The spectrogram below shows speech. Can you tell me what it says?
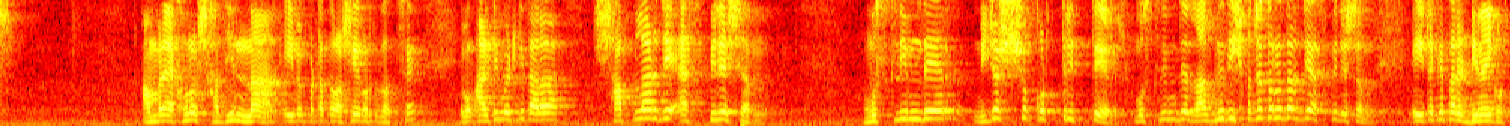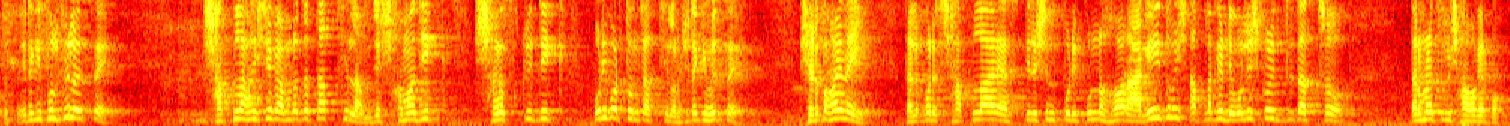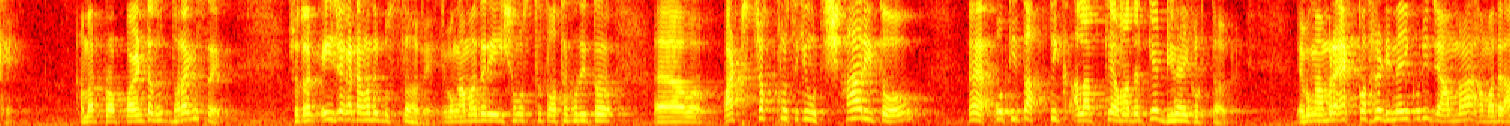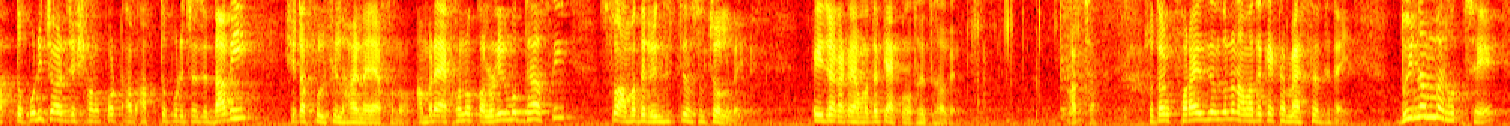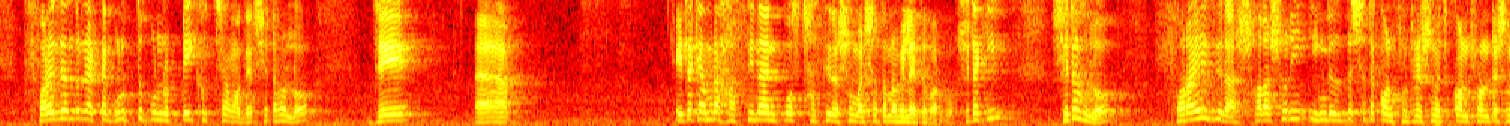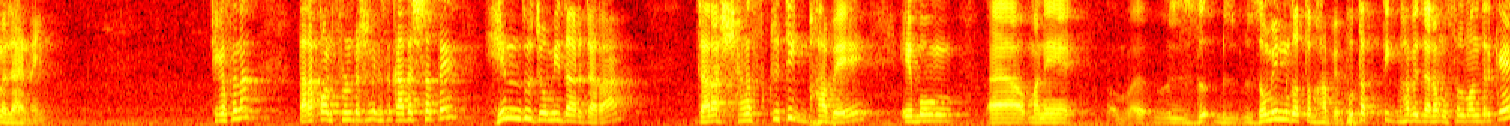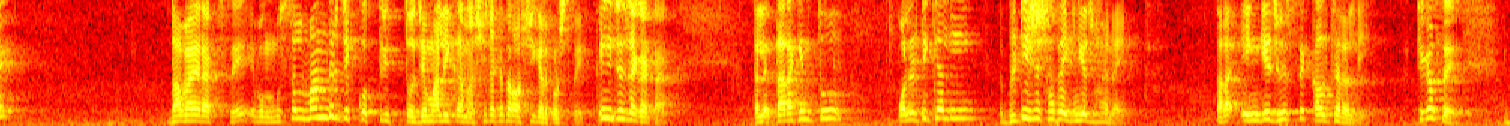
আমরা এখনও স্বাধীন না, এই ব্যাপারটা তারা অস্বীকার করতে চাচ্ছে, এবং আলটিমেটলি তারা শাপলার যে অ্যাসপিরেশন মুসলিমদের নিজস্ব কর্তৃত্বের, মুসলিমদের রাজনীতি সচেতনতার যে অ্যাসপিরেশন এইটাকে তারা ডিনাই করতেছে। এটা কি ফুলফিল হয়েছে? শাপলা হিসেবে আমরা যা চাচ্ছিলাম যে সামাজিক, সাংস্কৃতিক পরিবর্তন চাচ্ছিলাম। সেটা কি হয়েছে? সেটা তো হয় নাই। তাহলে পরে শাপলার অ্যাসপিরেশন পরিপূর্ণ হওয়ার আগেই তুমি সাপলাকে ডেমলিশ করে দিতে চাচ্ছ, তার মানে তুমি শাহবাগের পক্ষে। আমার পয়েন্টটা ধরা গেছে। সুতরাং এই জায়গাটা আমাদের বুঝতে হবে এবং আমাদের এই সমস্ত তথাকথিত পাঠচক্র থেকে উৎসাহিত হ্যাঁ অতিতাত্ত্বিক আলাপকে আমাদেরকে ডিনাই করতে হবে। এবং আমরা এক কথা ডিনাই করি যে আমরা আমাদের আত্মপরিচয়ের যে সংকট আত্মপরিচয়ের যে দাবি, সেটা ফুলফিল হয় না এখনও আমরা এখনও কলোনির মধ্যে আছি সো আমাদের রেজিস্ট্যান্সও চলবে। এই জায়গাটায় আমাদেরকে একমত হতে হবে। আচ্ছা সুতরাং ফরাইজি আন্দোলন আমাদেরকে একটা মেসেজ দেয়। দুই নম্বর হচ্ছে ফরাইজি আন্দোলনের একটা গুরুত্বপূর্ণ টেক হচ্ছে আমাদের, সেটা হলো যে এটাকে আমরা হাসিনা অ্যান্ড পোস্ট হাসিনার সময়ের সাথে আমরা মিলাইতে পারব। সেটা কি? সেটা হলো ফরাইজিরা সরাসরি ইংরেজদের সাথে কনফ্রন্টেশনে কনফ্রন্টেশনে যায় নাই। ঠিক আছে না? তারা কনফ্রন্টেশনে গেছে কাদের সাথে? হিন্দু জমিদার যারা যারা সাংস্কৃতিকভাবে এবং মানে জমিনগতভাবে, ভূতাত্ত্বিকভাবে যারা মুসলমানদেরকে দাবায় রাখছে এবং মুসলমানদের যে কর্তৃত্ব, যে মালিকানা, সেটাকে তারা অস্বীকার করছে। এই যে জায়গাটা, তাহলে তারা কিন্তু পলিটিক্যালি ব্রিটিশের সাথে এঙ্গেজ হয় নাই। তারা এঙ্গেজ হয়েছে কালচারালি ঠিক আছে?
